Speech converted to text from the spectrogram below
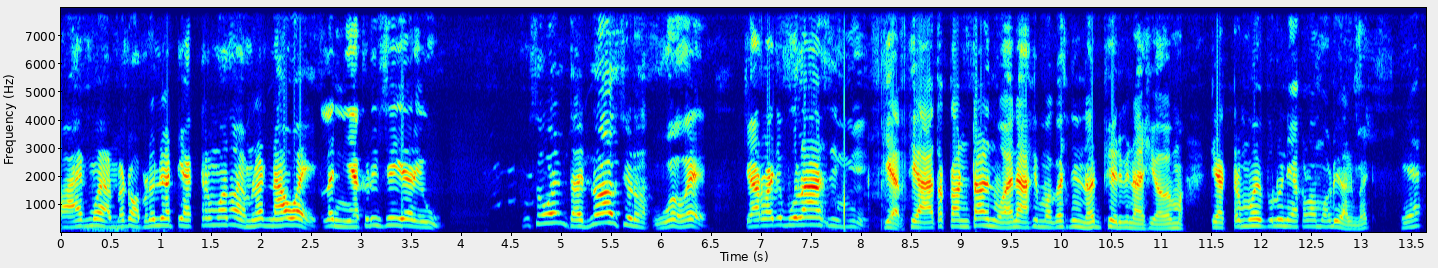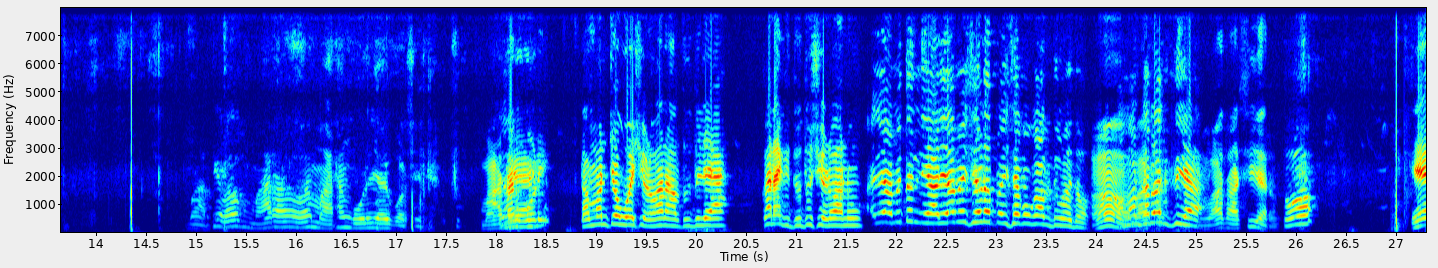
બાઇકમાં હેલ્મેટ ઓપડેલું ટ્રેક્ટરમાં તો હેલ્મેટ ના હોય. એટલે નીકળ્યું છે યાર એવું. તું શું હોય ને નો આવ છેડો ઉવે ચાર વાગે બોલાયા છે હું ઘેરથી આ તો કંટાળ હોય ને આખી મગજની નદ ફેરવી નાખી. હવે ટ્રેક્ટરમાં પેલું નીકળવા મળ્યું હેલ્મેટ. હે? મારથી હવે મારા હવે માથામાં ગોળી જવી પડશે. માથા ગોળી? તમને ચો હોય છેડવાનું આવતું હતું લ્યા કરે કીધું તું છેડવાનું અરે અમે તો ન્યાળિયામાં છેડો પૈસા કોક આવતું હોય તો. હા અમાર વાત- ઘરાક છે વાત સાચી યાર. તો? એ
